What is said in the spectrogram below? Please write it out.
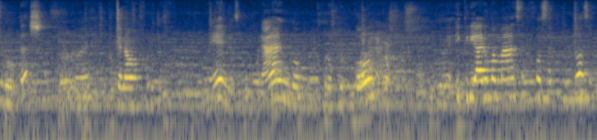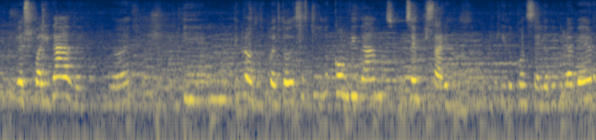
frutas, não é? Porque não frutas vermelhas, como morango, o próprio coco, é? e criar uma massa que fosse apetitosa, que tivesse qualidade, não é? E, e, pronto, depois de todo esse estudo, convidamos os empresários aqui do Conselho de Vila Verde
